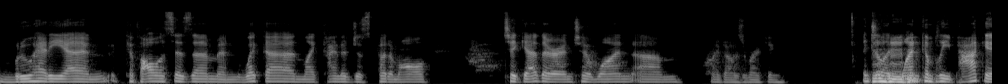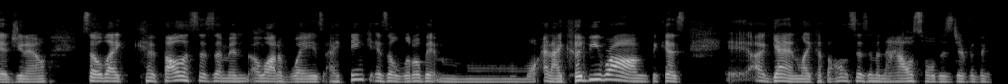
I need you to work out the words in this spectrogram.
brujeria and Catholicism and Wicca and like kind of just put them all together into one. Um, my dogs barking. Into like one complete package, you know. So like Catholicism in a lot of ways, I think is a little bit more, and I could be wrong because eh, again, like Catholicism in the household is different than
